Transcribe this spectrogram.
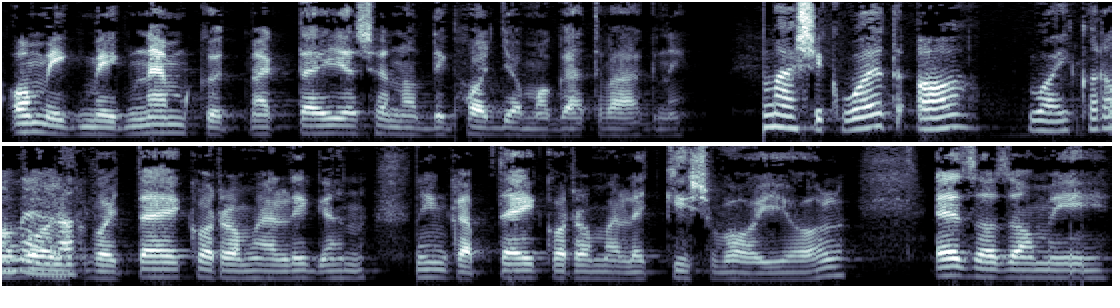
amíg még nem köt meg teljesen, addig hagyja magát vágni. A másik volt a vajkaramella? Vagy, vagy tejkaramell, igen. Inkább tejkaramell egy kis vajjal. Ez az, ami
